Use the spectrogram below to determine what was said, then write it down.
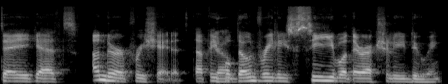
they get underappreciated. That people don't really see what they're actually doing.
